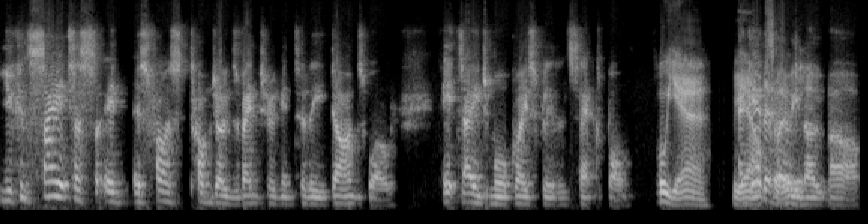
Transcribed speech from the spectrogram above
You can say it's a, it, as far as Tom Jones venturing into the dance world, it's aged more gracefully than Sex Bomb. Oh yeah, yeah, Again, absolutely. a very low bar.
